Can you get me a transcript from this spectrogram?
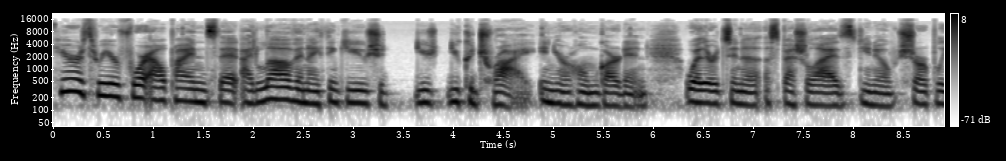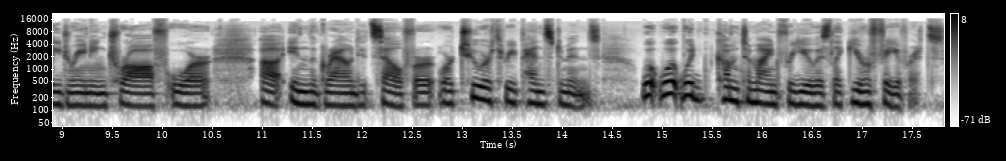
here are three or four alpines that I love and I think you should you you could try in your home garden, whether it's in a, a specialized, you know, sharply draining trough or uh, in the ground itself, or or two or three penstemons. What what would come to mind for you as like your favorites?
